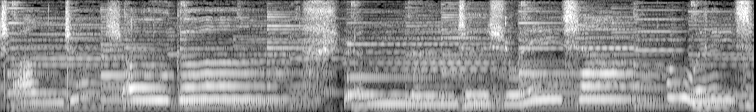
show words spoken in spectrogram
唱这首歌，人们只是微笑，微笑。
